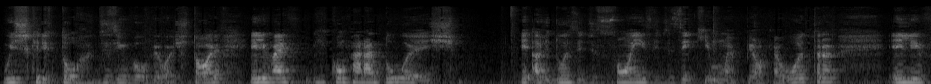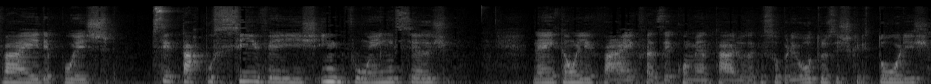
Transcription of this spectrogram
o escritor desenvolveu a história. Ele vai comparar duas, as duas edições e dizer que uma é pior que a outra. Ele vai depois citar possíveis influências, né? Então ele vai fazer comentários aqui sobre outros escritores.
